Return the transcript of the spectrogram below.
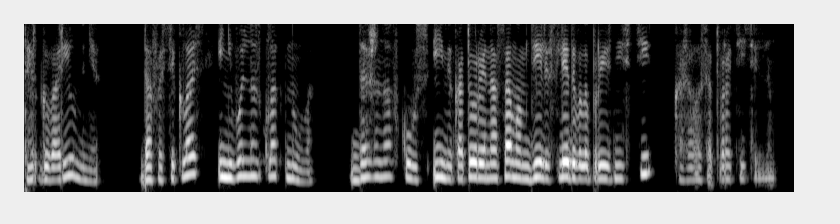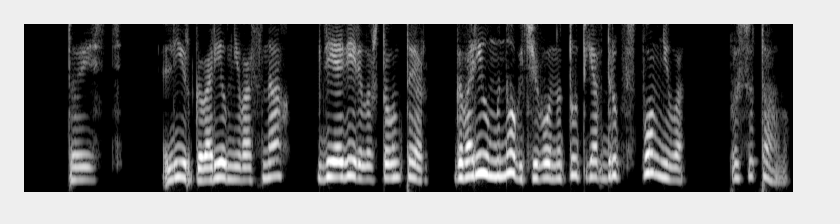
Тер говорил мне. Даф осеклась и невольно сглотнула. Даже на вкус имя, которое на самом деле следовало произнести, казалось отвратительным. То есть Лир говорил мне во снах, где я верила, что он Тер. Говорил много чего, но тут я вдруг вспомнила про Суталу.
